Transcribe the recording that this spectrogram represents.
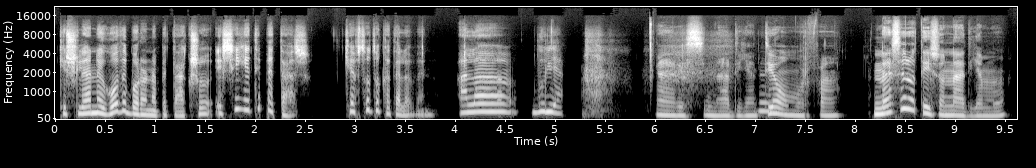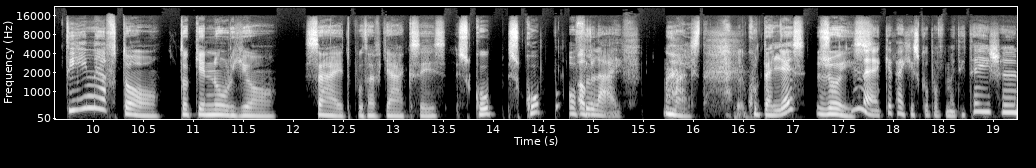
Και σου λένε: Εγώ δεν μπορώ να πετάξω, εσύ γιατί πετάς; Και αυτό το καταλαβαίνω. Αλλά δουλειά. Άρε, Νάντια, τι όμορφα. Να σε ρωτήσω, Νάντια μου, τι είναι αυτό το καινούριο site που θα φτιάξεις, Scoop, scoop of, Of life. Μάλιστα. Κουταλιές ζωής. Ναι, και θα έχει scoop of meditation,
